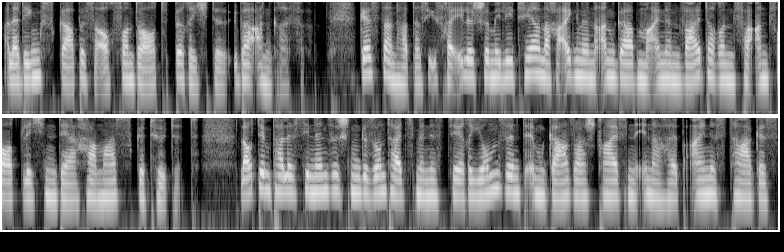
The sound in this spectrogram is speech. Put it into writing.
allerdings gab es auch von dort Berichte über Angriffe. Gestern hat das israelische Militär nach eigenen Angaben einen weiteren Verantwortlichen der Hamas getötet. Laut dem palästinensischen Gesundheitsministerium sind im Gazastreifen innerhalb eines Tages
